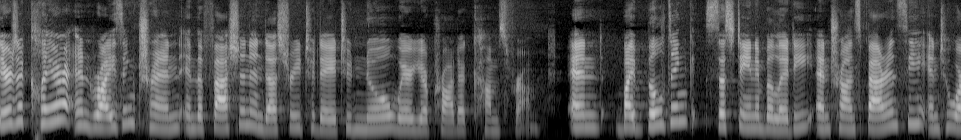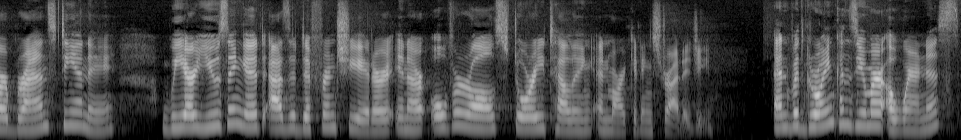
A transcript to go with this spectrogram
There's a clear and rising trend in the fashion industry today to know where your product comes from. And by building sustainability and transparency into our brand's DNA, we are using it as a differentiator in our overall storytelling and marketing strategy. And with growing consumer awareness,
